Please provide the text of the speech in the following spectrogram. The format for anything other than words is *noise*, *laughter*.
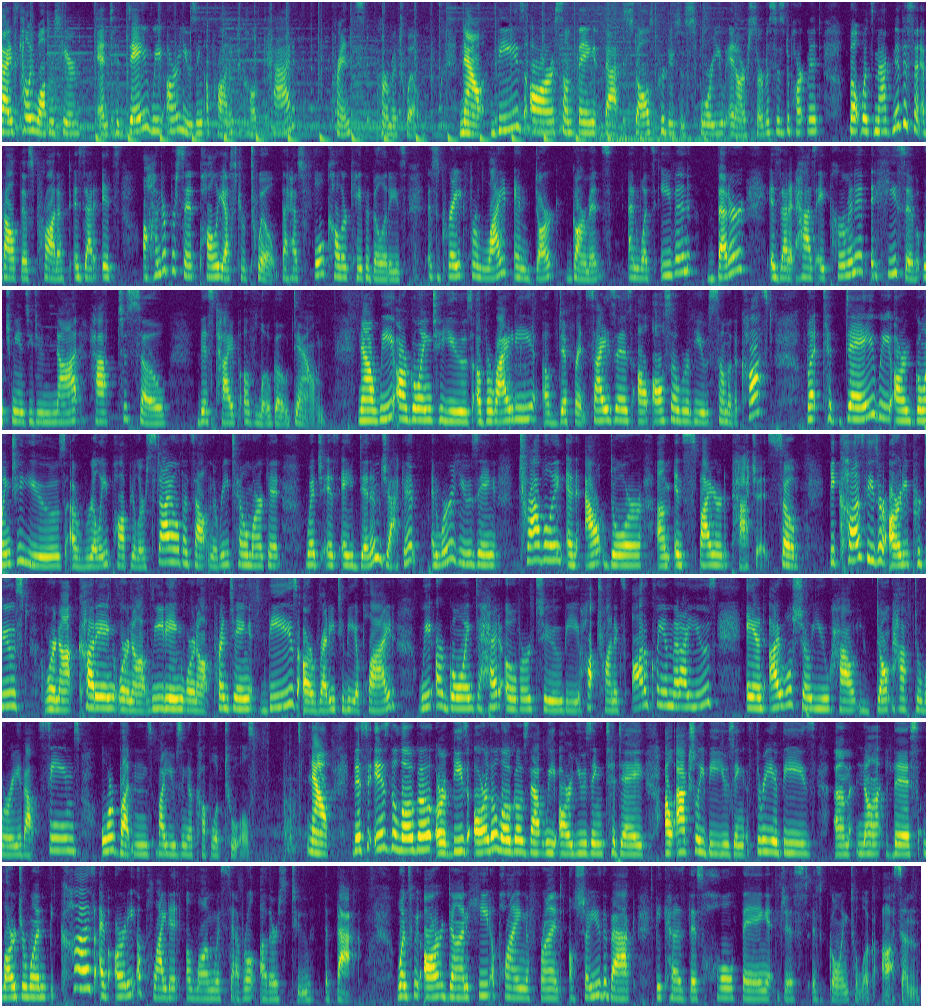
guys, Kelly Walters here, and today we are using a product called CAD Prints Perma Twill. Now, these are something that Stahls produces for you in our services department, but what's magnificent about this product is that it's 100% polyester twill that has full color capabilities. It's great for light and dark garments, and what's even better is that it has a permanent adhesive, which means you do not have to sew this type of logo down. Now we are going to use a variety of different sizes. I'll also review some of the cost, but today we are going to use a really popular style that's out in the retail market, which is a denim jacket. And we're using traveling and outdoor um, inspired patches. So because these are already produced, we're not cutting, we're not weeding, we're not printing. These are ready to be applied. We are going to head over to the Hotronix AutoClam that I use and I will show you how you don't have to worry about seams or buttons by using a couple of tools. Now, this is the logo, or these are the logos that we are using today. I'll actually be using three of these, um, not this larger one, because I've already applied it along with several others to the back. Once we are done heat applying the front, I'll show you the back because this whole thing just is going to look awesome.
